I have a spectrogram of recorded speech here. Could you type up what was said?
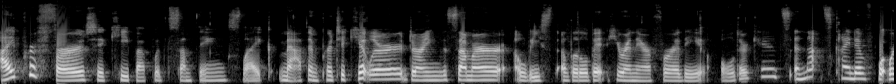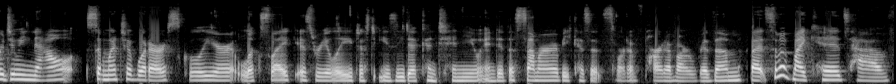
I prefer to keep up with some things like math in particular during the summer, at least a little bit here and there for the older kids. And that's kind of what we're doing now. So much of what our school year looks like is really just easy to continue into the summer because it's sort of part of our rhythm. But some of my kids have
